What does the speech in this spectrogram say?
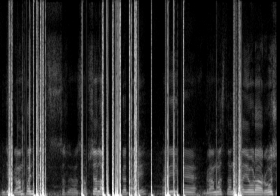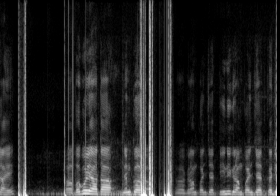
म्हणजे ग्रामपंचायत स- सपशाला विकत आहे आणि अ, ग्रामस्थांचा एवढा रोष आहे. अ, बघूया आता नेमकं अ, ग्रामपंचायत तिन्ही ग्रामपंचायत कधी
